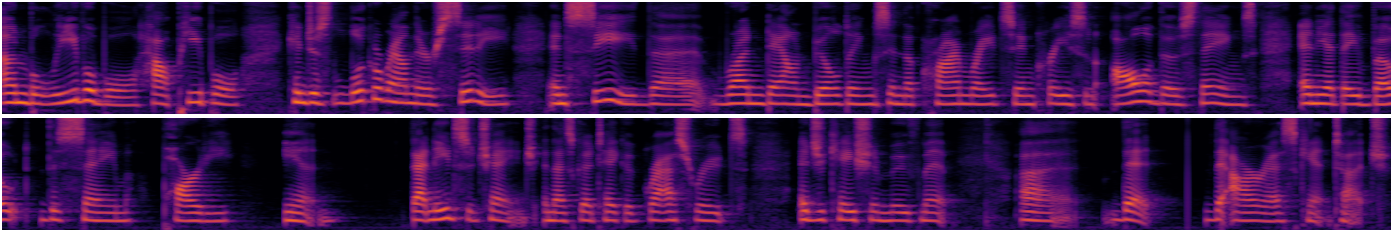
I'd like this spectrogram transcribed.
unbelievable how people can just look around their city and see the rundown buildings and the crime rates increase and all of those things, and yet they vote the same party in. That needs to change, and that's going to take a grassroots education movement uh, that the IRS can't touch.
